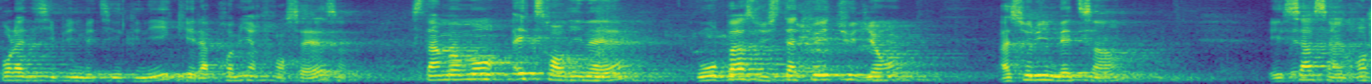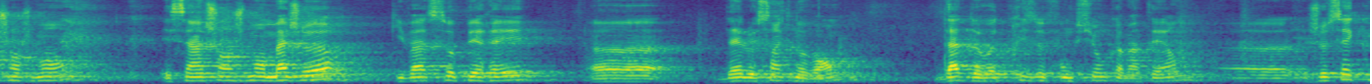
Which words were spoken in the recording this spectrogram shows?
pour la discipline médecine clinique et la première française. C'est un moment extraordinaire où on passe du statut étudiant à celui de médecin. Et ça, c'est un grand changement. Et c'est un changement majeur qui va s'opérer euh, dès le 5 novembre, date de votre prise de fonction comme interne. Euh, je sais que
